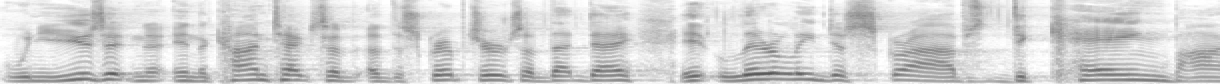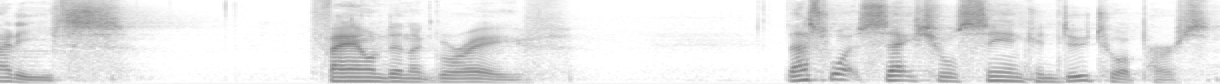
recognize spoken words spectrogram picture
when you use it in the, in the context of, of the scriptures of that day, it literally describes decaying bodies found in a grave. That's what sexual sin can do to a person.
